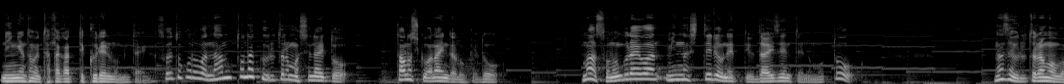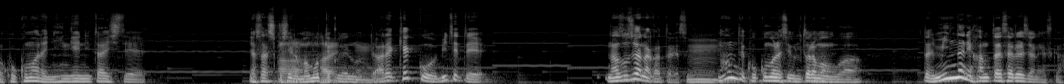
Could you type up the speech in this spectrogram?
人間のために戦ってくれるのみたいな。そういうところはなんとなくウルトラマンしないと楽しくはないんだろうけどまあそのぐらいはみんな知ってるよねっていう大前提のもとなぜウルトラマンはここまで人間に対して優しくしてる守ってくれるのって、はい、あれ結構見てて謎じゃなかったですよ、うん、なんでここまでしてウルトラマンはだみんなに反対されるじゃないですか。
